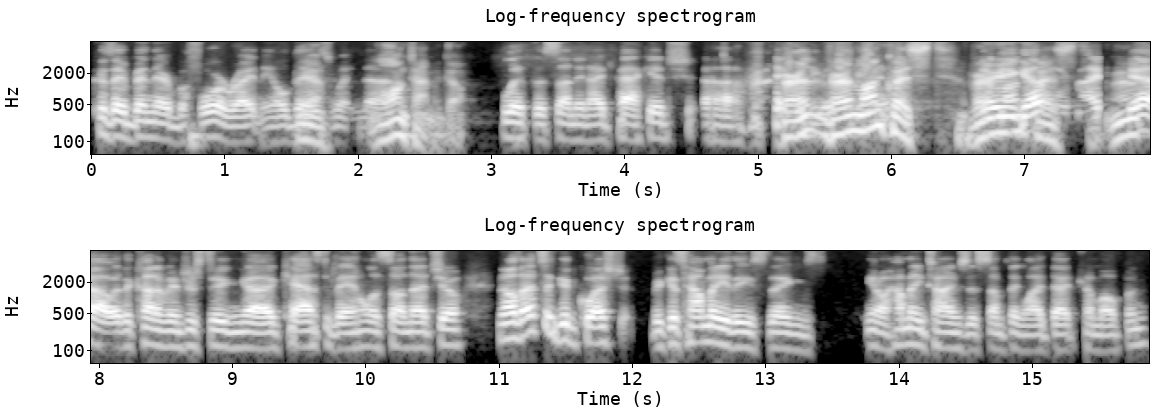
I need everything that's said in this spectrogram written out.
because they've been there before, right? In the old days yeah, when uh, a long time ago, split the Sunday night package. Uh, right? Vern, Vern Lundquist. Vern there you Lundquist. go. Right? Yeah. yeah. with a kind of interesting uh, cast of analysts on that show. No, that's a good question because how many of these things, you know, how many times does something like that come open?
